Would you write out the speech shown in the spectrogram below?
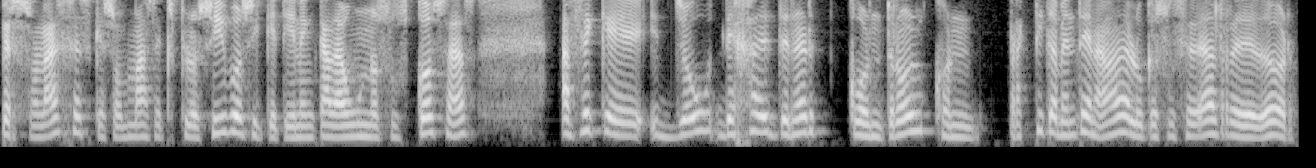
personajes que son más explosivos y que tienen cada uno sus cosas, hace que Joe deja de tener control con prácticamente nada de lo que sucede alrededor.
